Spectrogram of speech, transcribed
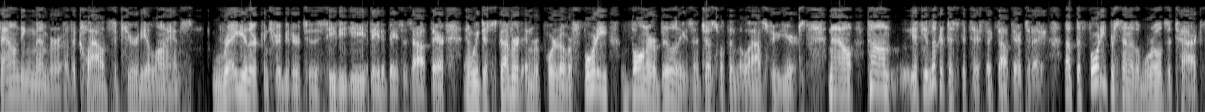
founding member of the Cloud Security Alliance, regular contributor to the CVE databases out there, and we discovered and reported over 40 vulnerabilities in just within the last few years. Now, Tom, if you look at the statistics out there today, up to 40% of the world's attacks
